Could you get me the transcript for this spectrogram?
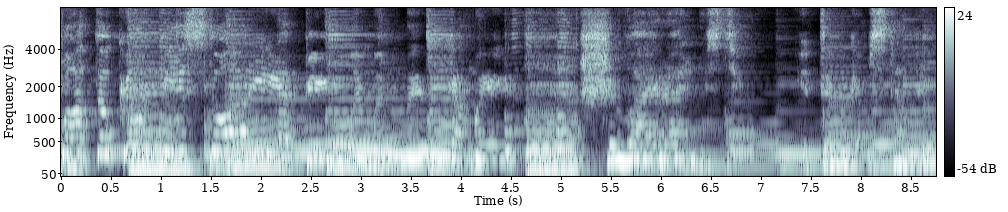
фотокартки, історія білими нитками, шиває реальності і тим, ким стали,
